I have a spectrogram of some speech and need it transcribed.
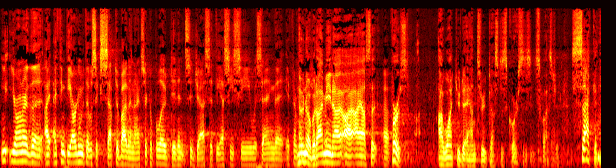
Your Honor, the, I, I, think the argument that was accepted by the Ninth Circuit below didn't suggest that the SEC was saying that if no, no, but I mean, I, I asked that uh, first. I want you to answer Justice Gorsuch's question. Second,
